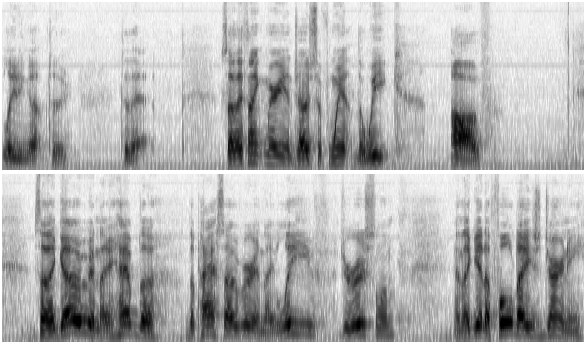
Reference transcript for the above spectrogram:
leading up to, to that. So they think Mary and Joseph went the week of. So they go and they have the, the Passover and they leave Jerusalem and they get a full day's journey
